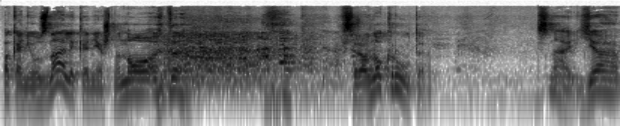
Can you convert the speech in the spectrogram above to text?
Пока не узнали, конечно, но это все равно круто. Не знаю, я...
